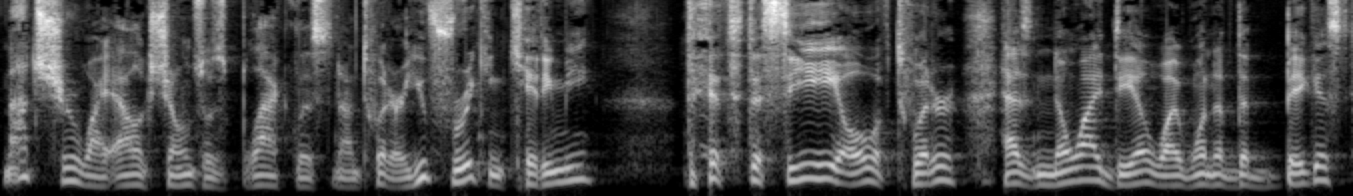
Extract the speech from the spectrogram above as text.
Not sure why Alex Jones was blacklisted on Twitter. Are you freaking kidding me? the CEO of Twitter has no idea why one of the biggest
